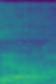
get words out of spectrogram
Now.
